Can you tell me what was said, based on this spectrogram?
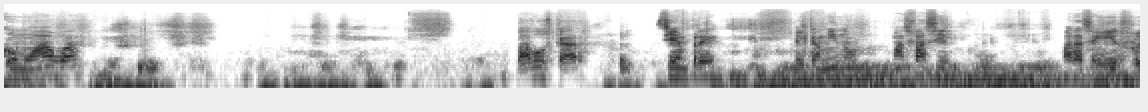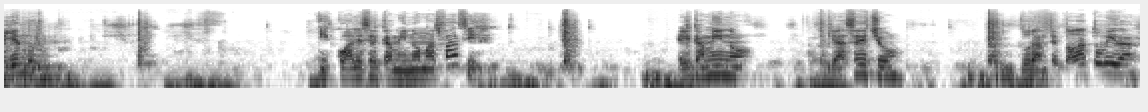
como agua, va a buscar siempre el camino más fácil para seguir fluyendo. ¿Y cuál es el camino más fácil? El camino que has hecho durante toda tu vida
